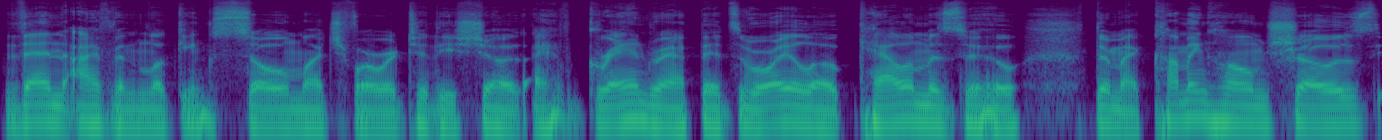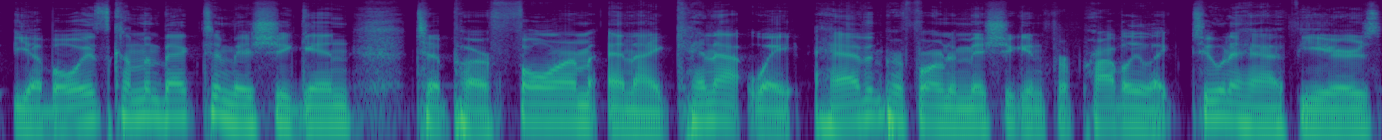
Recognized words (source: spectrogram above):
Then I've been looking so much forward to these shows. I have Grand Rapids, Royal Oak, Kalamazoo. They're my coming home shows. Your boy's coming back to Michigan to perform, and I cannot wait. I haven't performed in Michigan for probably like two and a half years,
